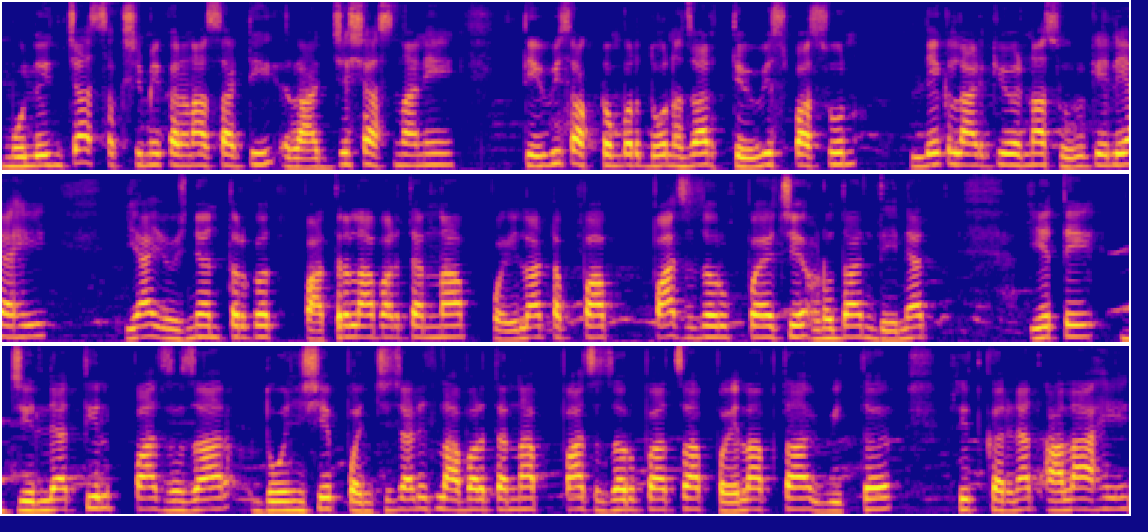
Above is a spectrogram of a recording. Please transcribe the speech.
मुलींच्या सक्षमीकरणासाठी राज्य शासनाने तेवीस ऑक्टोंबर दोन हजार तेवीसपासून लेख लाडकी योजना सुरू केली आहे. या योजनेअंतर्गत पात्र लाभार्थ्यांना पहिला टप्पा पाच हजार रुपयाचे अनुदान देण्यात येते. जिल्ह्यातील पाच हजार दोनशे पंचेचाळीस लाभार्थ्यांना पाच हजार रुपयाचा पहिला हप्ता वितरित करण्यात आला आहे.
